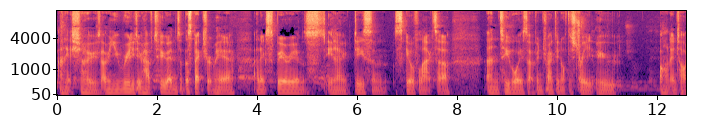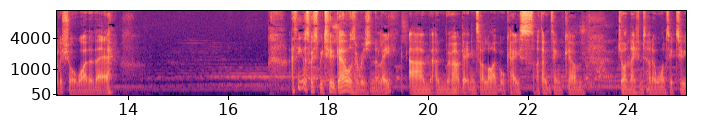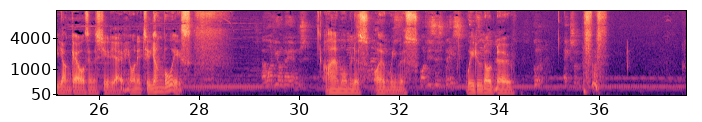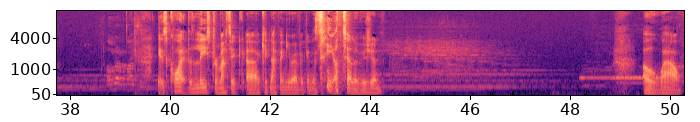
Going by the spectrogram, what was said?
And it shows. I mean, you really do have two ends of the spectrum here an experienced, you know, decent, skillful actor, and two boys that have been dragged in off the street who aren't entirely sure why they're there. I think it was supposed to be two girls originally, um, and without getting into a libel case, I don't think um, John Nathan Turner wanted two young girls in the studio. He wanted two young boys. I want your names. I am Romulus. I am Remus. We do not know. Good. Excellent. it's quite the least dramatic uh, kidnapping you're ever going to see on television. Oh, wow.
